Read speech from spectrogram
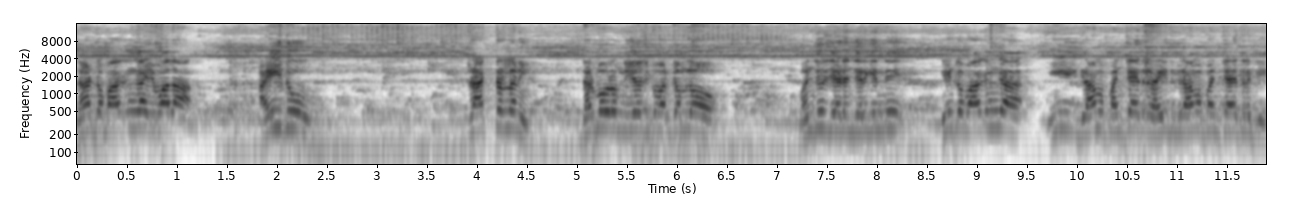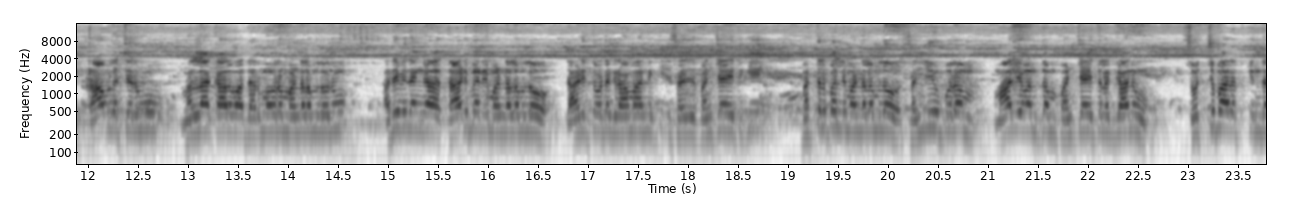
దాంట్లో భాగంగా ఇవాళ ఐదు ట్రాక్టర్లని ధర్మవరం నియోజకవర్గంలో మంజూరు చేయడం జరిగింది. దీంట్లో భాగంగా ఈ గ్రామ పంచాయతీలు ఐదు గ్రామ పంచాయతీలకి రావుల చెరువు మల్లా కాలువ ధర్మవరం మండలంలోనూ అదేవిధంగా తాడిమర్రి మండలంలో దాడితోట గ్రామానికి పంచాయతీకి బత్తలపల్లి మండలంలో సంజీవపురం మాల్యవంతం పంచాయతీలకు గాను స్వచ్ఛ భారత్ కింద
